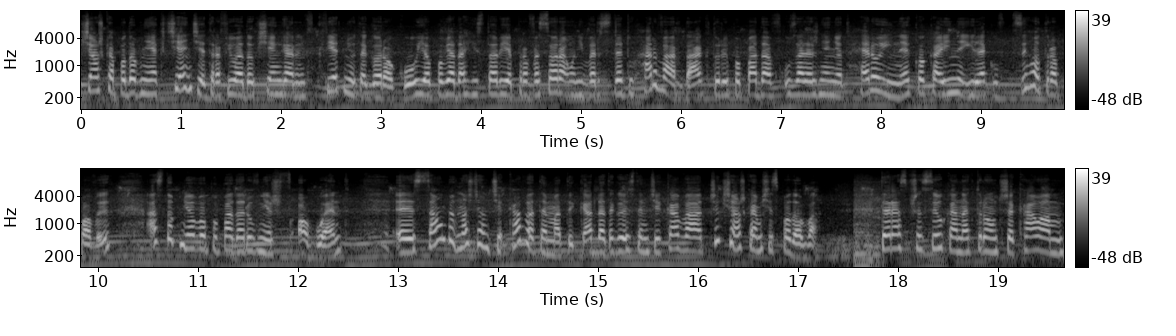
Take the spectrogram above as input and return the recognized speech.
Książka, podobnie jak Cięcie, trafiła do księgarni w kwietniu tego roku i opowiada historię profesora Uniwersytetu Harvarda, który popada w uzależnienie od heroiny, kokainy i leków psychotropowych, a stopniowo popada również w obłęd. E, Z całą pewnością ciekawa tematyka, dlatego jestem ciekawa, czy książka mi się spodoba. teraz przesyłka, na którą czekałam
